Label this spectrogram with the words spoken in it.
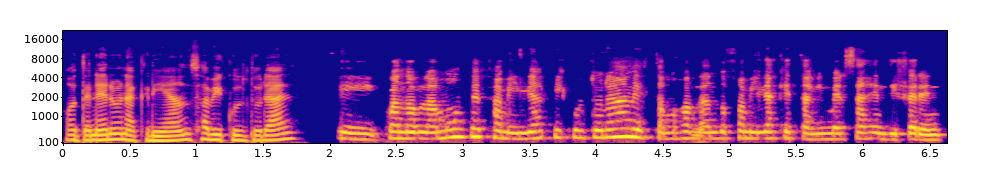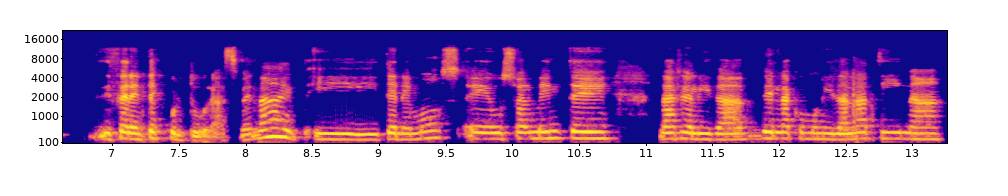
o tener una crianza bicultural? Sí, cuando hablamos de familias biculturales, estamos hablando de familias que están inmersas en diferentes culturas, ¿verdad? Y, tenemos eh, usualmente la realidad de la comunidad latina,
